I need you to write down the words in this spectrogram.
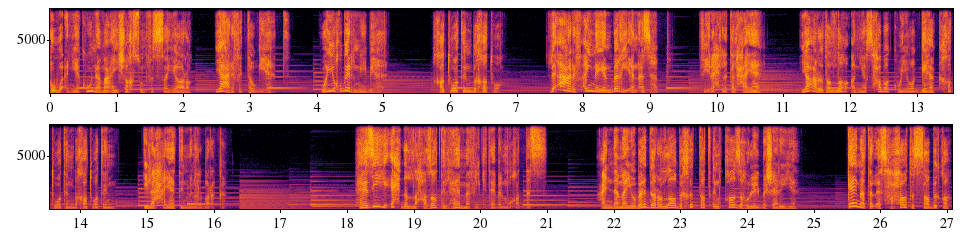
هو أن يكون معي شخص في السيارة يعرف التوجيهات ويخبرني بها خطوة بخطوة. لأعرف أين ينبغي أن أذهب. في رحلة الحياة يعرض الله أن يصحبك ويوجهك خطوة بخطوة إلى حياة من البركة. هذه إحدى اللحظات الهامة في الكتاب المقدس. عندما يبادر الله بخطة إنقاذه للبشرية كانت الإصحاحات السابقة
